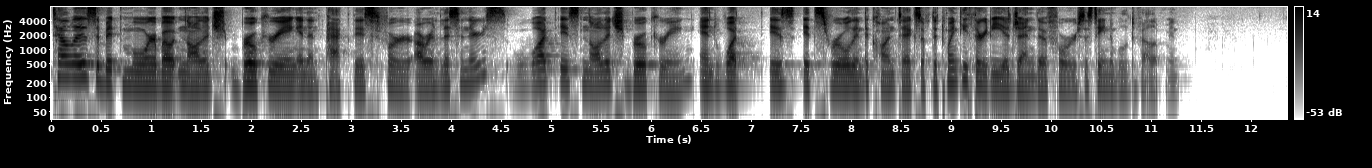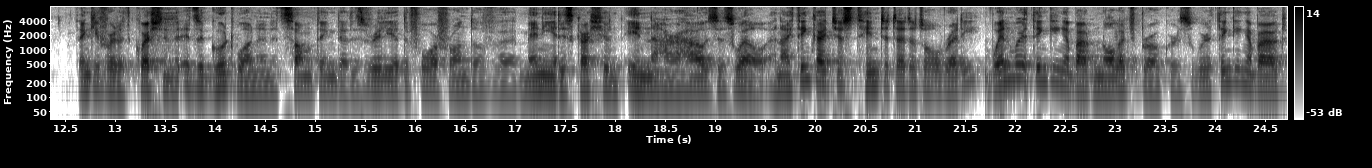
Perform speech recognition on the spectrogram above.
tell us a bit more about knowledge brokering and unpack this for our listeners? What is knowledge brokering and what is its role in the context of the 2030 Agenda for Sustainable Development? Thank you for that question. It's a good one, and it's something that is really at the forefront of uh, many a discussion in our house as well. And I think I just hinted at it already. When we're thinking about knowledge brokers, we're thinking about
